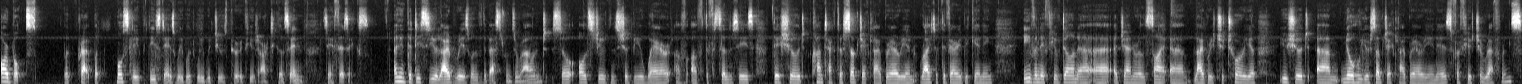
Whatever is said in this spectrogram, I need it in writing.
or books. But but mostly these days we would we would use peer-reviewed articles in say physics. I think the DCU library is one of the best ones around, so all students should be aware of, of the facilities. They should contact their subject librarian right at the very beginning even if you've done a, a, general uh, library tutorial, you should um, know who your subject librarian is for future reference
